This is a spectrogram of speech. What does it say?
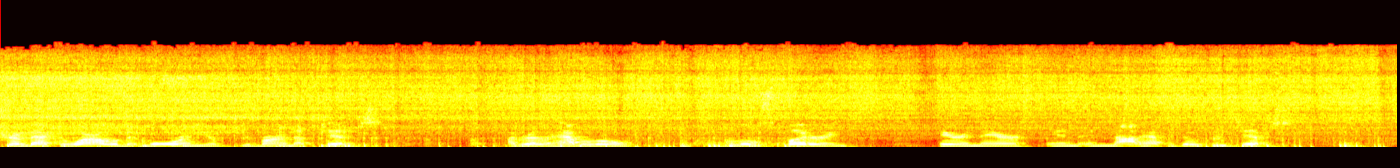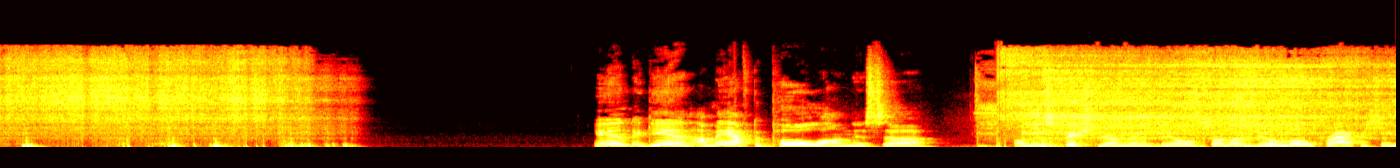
trim back the wire a little bit more, and you're, you're burning up tips. I'd rather have a little a little sputtering here and there and, and not have to go through tips. And again, I may have to pull on this uh, on this fixture I'm going to build, so I'm going to do a little practicing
